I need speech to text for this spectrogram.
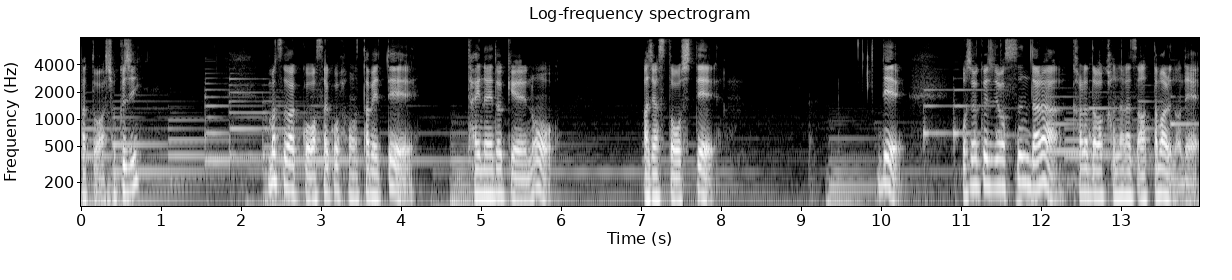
あとは食事。まずはこう朝ごはんを食べて体内時計のアジャストをしてでお食事を済んだら体は必ず温まるので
